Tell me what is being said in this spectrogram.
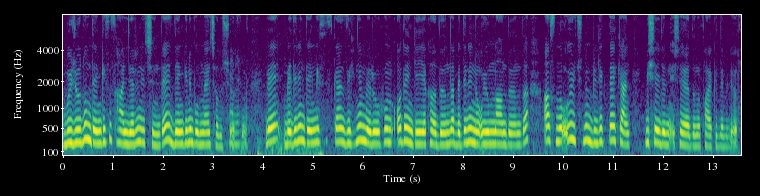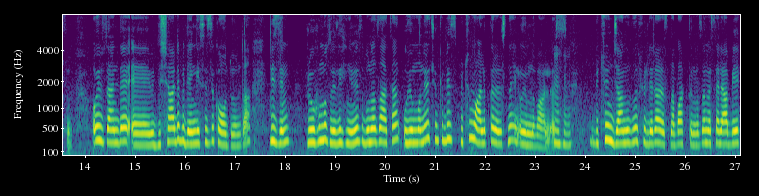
vücudun dengesiz hallerin içinde dengeni bulmaya çalışıyorsun. Ve bedenin dengesizken zihnin ve ruhun o dengeyi yakaladığında, bedeninle uyumlandığında aslında o üçünün birlikteyken bir şeylerin işe yaradığını fark edebiliyorsun. O yüzden de e, dışarıda bir dengesizlik olduğunda bizim ruhumuz ve zihnimiz buna zaten uyumlanıyor. Çünkü biz bütün varlıklar arasında en uyumlu varlığız. Bütün canlılık türleri arasında baktığımızda mesela bir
